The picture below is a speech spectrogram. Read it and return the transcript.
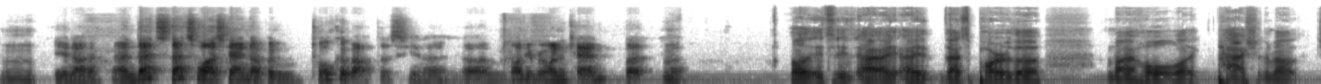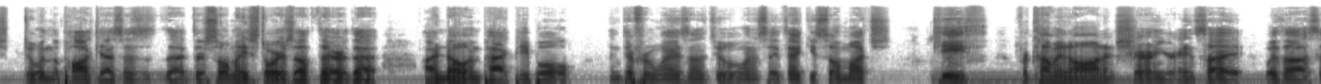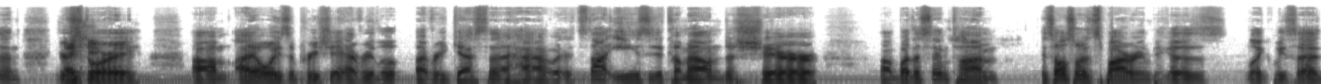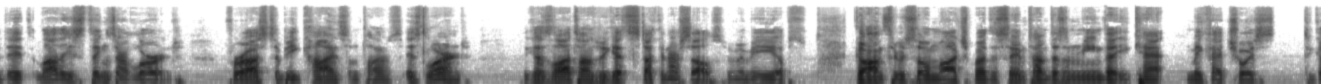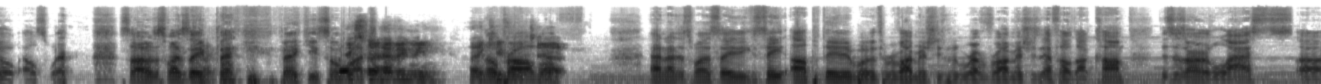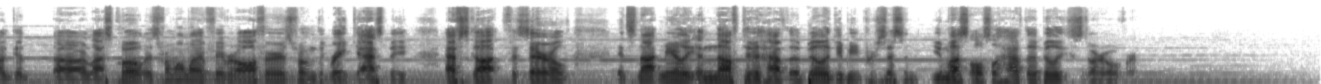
Mm. You know, and that's that's why I stand up and talk about this. You know, um, not everyone can, but. Mm. Uh, well, it's, it's I, I that's part of the my whole like passion about doing the podcast is that there's so many stories out there that I know impact people in different ways. And I do want to say thank you so much, Keith, for coming on and sharing your insight with us and your thank story. You. Um, I always appreciate every every guest that I have. It's not easy to come out and just share, uh, but at the same time, it's also inspiring because, like we said, it, a lot of these things are learned for us to be kind sometimes is learned because a lot of times we get stuck in ourselves. We may be gone through so much, but at the same time, doesn't mean that you can't make that choice to go elsewhere. So I just want to say exactly. thank you, thank you so Thanks much. for having me. Thank no you. No problem. And I just want to say you can stay updated with Revive Ministries with ReviveMinistriesFL.com. This is our last uh, good uh, our last quote. It's from one of my favorite authors from The Great Gatsby. F. Scott Fitzgerald, it's not merely enough to have the ability to be persistent. You must also have the ability to start over.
